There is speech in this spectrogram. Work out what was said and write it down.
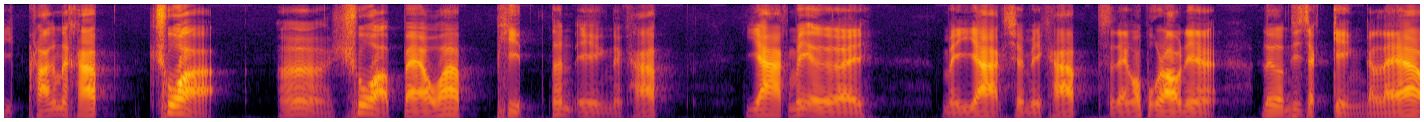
อีกครั้งนะครับ ชั่วอ่าชั่วแปลว่าผิดนั่นเองนะครับ ยากไม่เอ่ยไม่ยากใช่ไหมครับ แสดงว่าพวกเราเนี่ยเริ่มที่จะเก่งกันแล้ว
